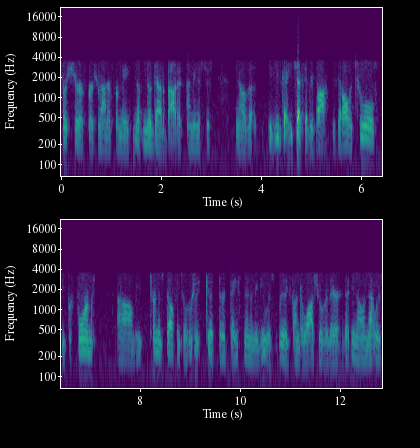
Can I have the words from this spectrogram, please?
For sure, first rounder for me, no, no doubt about it. I mean, it's just you know the he's got he checks every box. He's got all the tools. He performed. Um, he turned himself into a really good third baseman. I mean, he was really fun to watch over there. That you know, and that was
